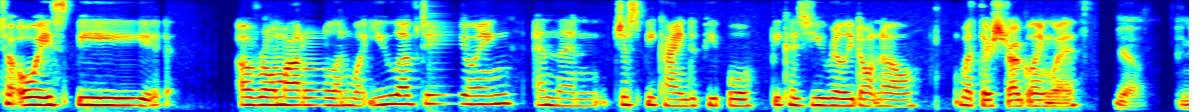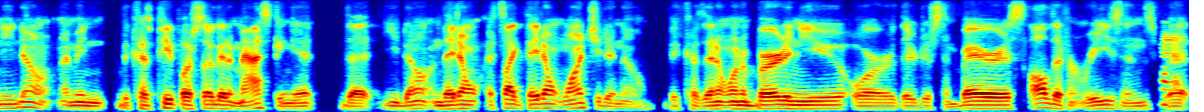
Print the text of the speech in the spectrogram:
to always be a role model in what you love doing and then just be kind to people because you really don't know what they're struggling with. Yeah and you don't i mean because people are so good at masking it that you don't and they don't it's like they don't want you to know because they don't want to burden you or they're just embarrassed all different reasons but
